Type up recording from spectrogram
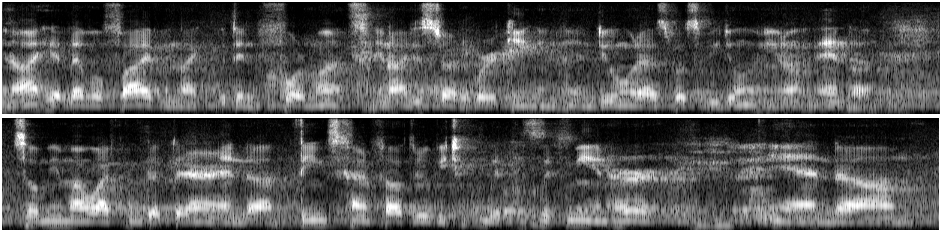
you know I hit level five in like within four months. You know I just started working and, and doing what I was supposed to be doing. You know, and uh, so me and my wife moved up there, and uh, things kind of fell through between with with me and her, and um,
